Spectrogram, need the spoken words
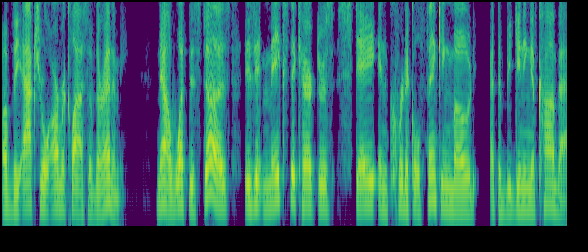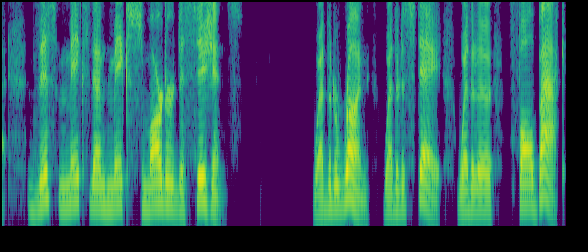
of the actual armor class of their enemy. Now, what this does is it makes the characters stay in critical thinking mode at the beginning of combat. This makes them make smarter decisions whether to run, whether to stay, whether to fall back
